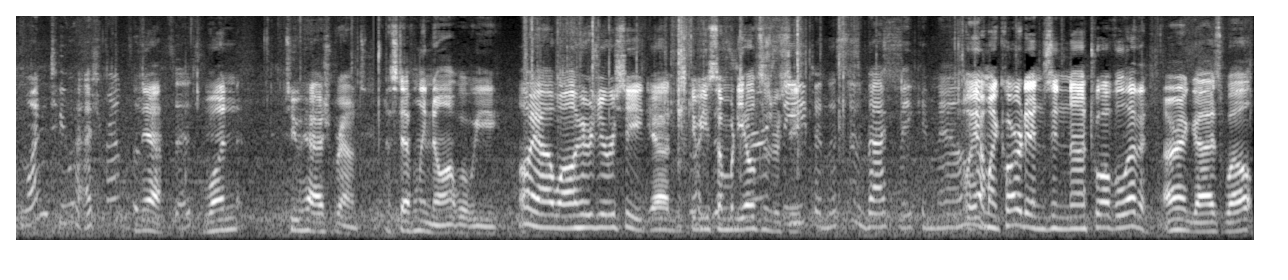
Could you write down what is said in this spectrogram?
One, two hash browns? That's Yeah, what it says. one two hash browns. That's definitely not what we. Oh yeah, well here's your receipt. Yeah, just give Like, you somebody else's receipt. And this is back bacon now. Oh yeah, my card ends in uh, 1211. All right, guys. Well,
